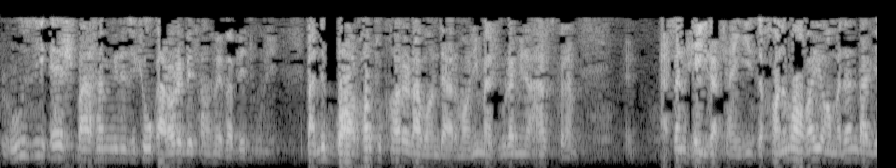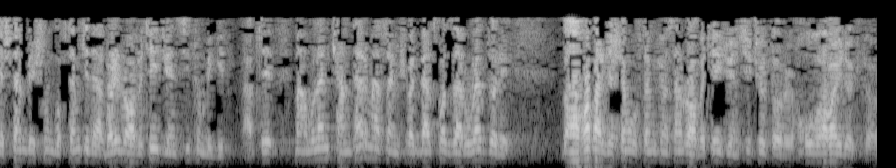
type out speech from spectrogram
روزی عشق بر هم میرزه که او قراره بفهمه و بدونه. بنده بارها تو کار روان درمانی مجبورم اینو عرض کنم. اصلا حیرت انگیزه. خانم آقای آمدن برگشتن بهشون گفتم که درباره رابطه جنسیتون بگید. البته معمولا کمتر مطرح میشه ولی بعضی ضرورت داره. به آقا برگشتم گفتم که مثلا رابطه جنسی چطوره؟ خوب آقای دکتر.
